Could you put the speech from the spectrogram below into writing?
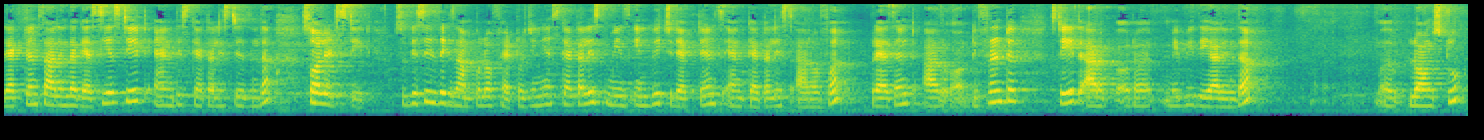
Reactants are in the gaseous state and this catalyst is in the solid state. So this is the example of heterogeneous catalyst means in which reactants and catalyst are of a present or different state or, or maybe they are in the uh, belongs to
